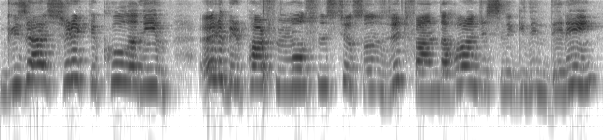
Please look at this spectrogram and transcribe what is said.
güzel sürekli kullanayım, öyle bir parfüm olsun istiyorsanız lütfen daha öncesinde gidin deneyin.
